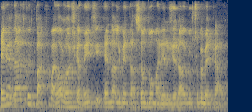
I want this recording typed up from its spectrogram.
É verdade que o impacto maior, logicamente, é na alimentação de uma maneira geral e no supermercado.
